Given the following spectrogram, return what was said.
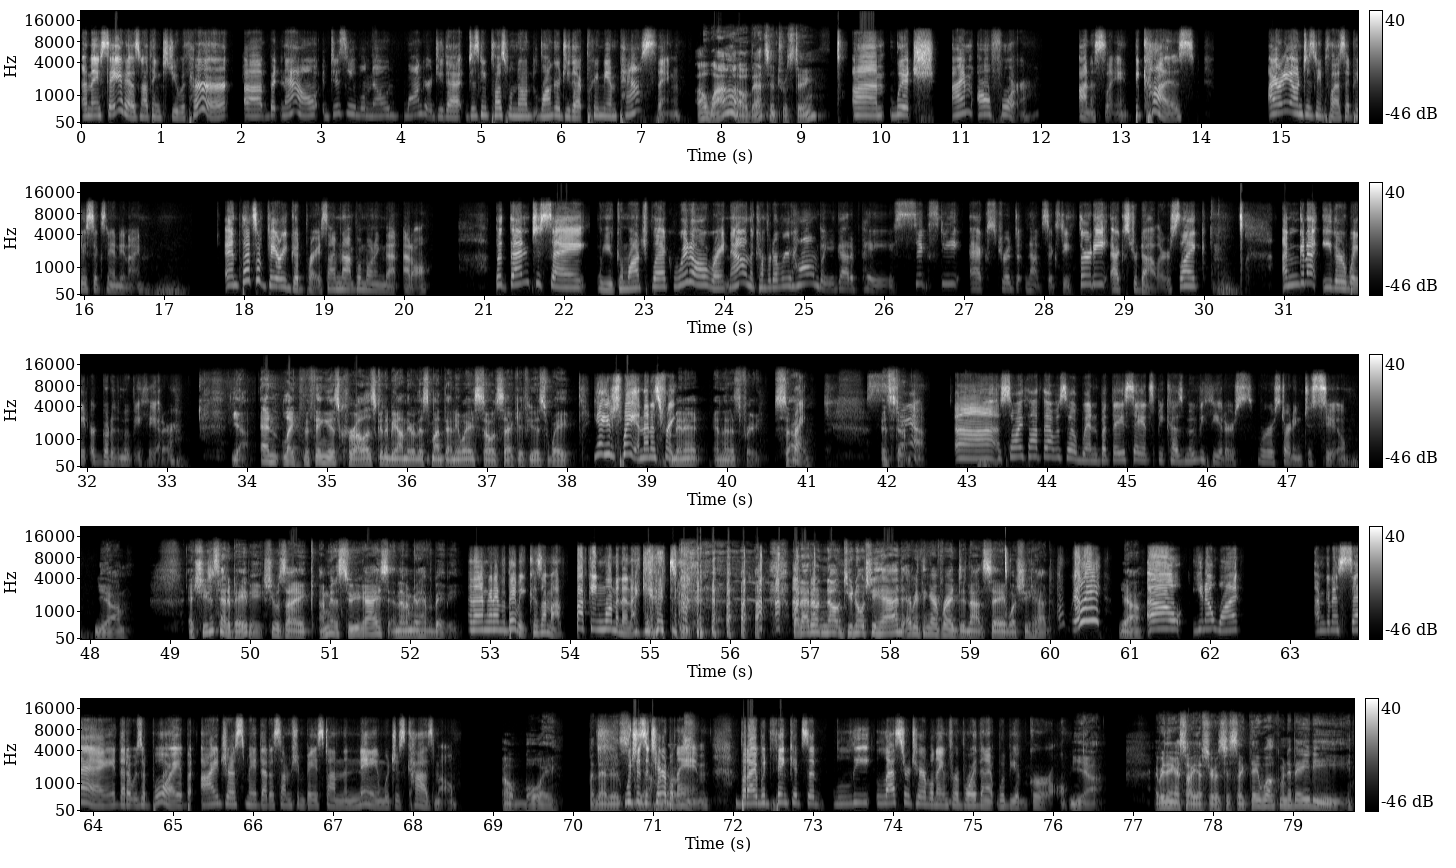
and they say it has nothing to do with her, uh, but now Disney will no longer do that. Disney Plus will no longer do that premium pass thing, Oh wow, that's interesting. um, which I'm all for, honestly, because I already own Disney Plus. I pay six ninety nine, and that's a very good price. I'm not bemoaning that at all. But then to say well, you can watch Black Widow right now in the comfort of your home, but you got to pay 60 extra, not 60, 30 extra dollars. Like, I'm going to either wait or go to the movie theater. Yeah, and like the thing is, Cruella's going to be on there this month anyway, so it's like if you just wait Yeah, you just wait and then it's free. a minute and then it's free. So Right. It's so, done. Yeah. Uh, so I thought that was a win, but they say it's because movie theaters were starting to sue. yeah, and she just had a baby. She was like, "I'm going to sue you guys, and then I'm going to have a baby." And then I'm going to have a baby because I'm a fucking woman and I get it done. but I don't know. Do you know what she had? Everything I've read did not say what she had. oh, really? Yeah. Oh, you know what? I'm going to say that it was a boy, but I just made that assumption based on the name, which is Cosmo, Oh boy, but that is which is yeah, a terrible name. But I would think it's a le- lesser terrible name for a boy than it would be a girl. Yeah. Everything I saw yesterday was just like they welcomed a baby.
